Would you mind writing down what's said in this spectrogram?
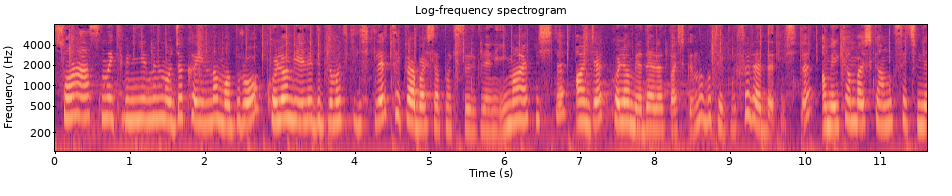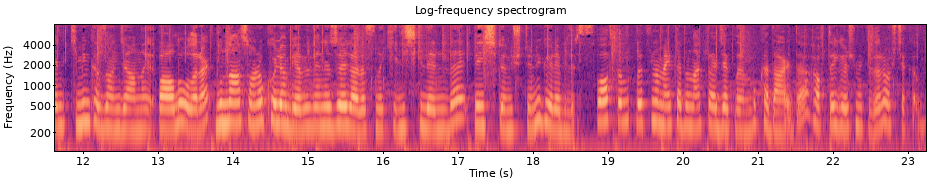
Sonra aslında 2020'nin Ocak ayında Maduro Kolombiya ile diplomatik ilişkileri tekrar başlatmak istediklerini ima etmişti. Ancak Kolombiya Devlet Başkanı bu teklifi reddetmişti. Amerikan başkanlık seçimlerini kimin kazanacağına bağlı olarak bundan sonra Kolombiya ve Venezuela arasındaki ilişkilerinde değişip dönüştüğünü görebiliriz. Bu haftalık Latin Amerika'dan aktaracaklarım bu kadardı. Haftaya görüşmek üzere, hoşçakalın.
